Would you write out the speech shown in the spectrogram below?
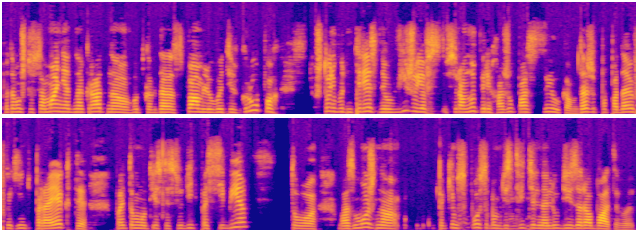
Потому что сама неоднократно, вот когда спамлю в этих группах, что-нибудь интересное увижу, я все равно перехожу по ссылкам, даже попадаю в какие-нибудь проекты. Поэтому вот если судить по себе, то, возможно, таким способом действительно люди и зарабатывают.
